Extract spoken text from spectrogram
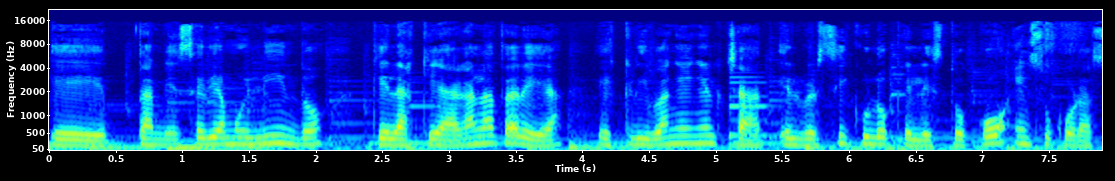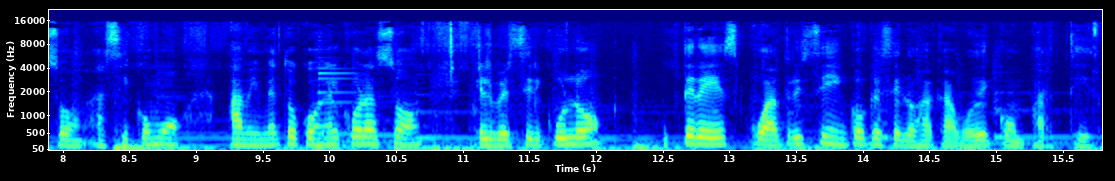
Eh, también sería muy lindo que las que hagan la tarea escriban en el chat el versículo que les tocó en su corazón, así como a mí me tocó en el corazón el versículo 3, 4 y 5 que se los acabo de compartir.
